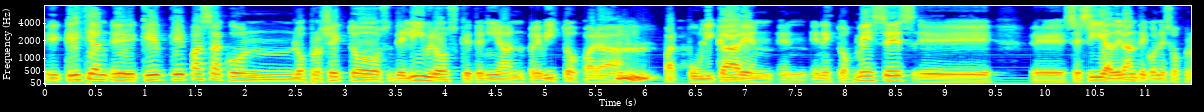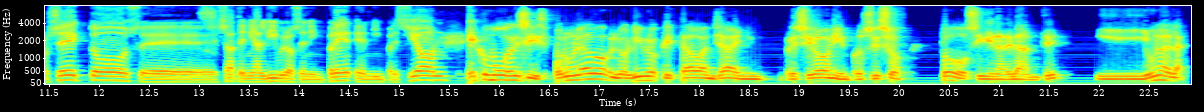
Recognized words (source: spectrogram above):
Eh, Cristian, eh, ¿qué, pasa con los proyectos de libros que tenían previstos para, publicar en, estos meses? Eh, ¿Se sigue adelante con esos proyectos? ¿Ya tenían libros en, en impresión? Es como vos decís, por un lado los libros que estaban ya en impresión y en proceso, todos siguen adelante. Y una de las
